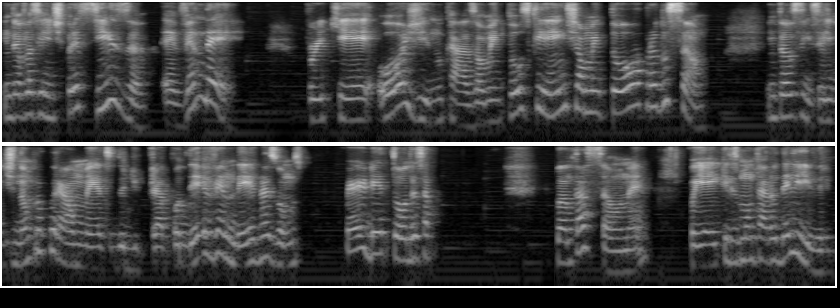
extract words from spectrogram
Então eu falei assim, a gente precisa é, vender, porque hoje, no caso, aumentou os clientes, aumentou a produção. Então assim, se a gente não procurar um método para poder vender, nós vamos perder toda essa plantação, né? Foi aí que eles montaram o delivery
